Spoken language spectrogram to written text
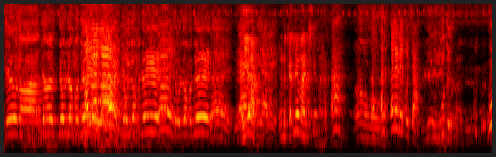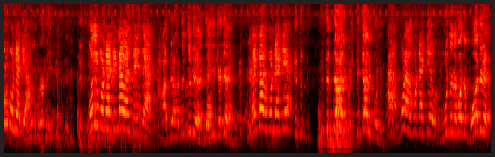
தேவதா, தேவதாபதே, தேவதாபதே, தேவதாபதே. ஐயா. உனக்கு கல்யாணம் ஆயிடுச்சு கல்யாணம் போச்சா? மூது, மூணு பொண்டாட்டியா. முதல் பொண்டாட்டி என்ன வேலை செய்யுத? அது கஜே. ரெண்டாவது பொண்டாட்டி? திட்டு- திட்டாளி போடு, திட்டாளி போடு. ஆ, மூணாவது பொண்டாட்டியே மூணாவது போது போது.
